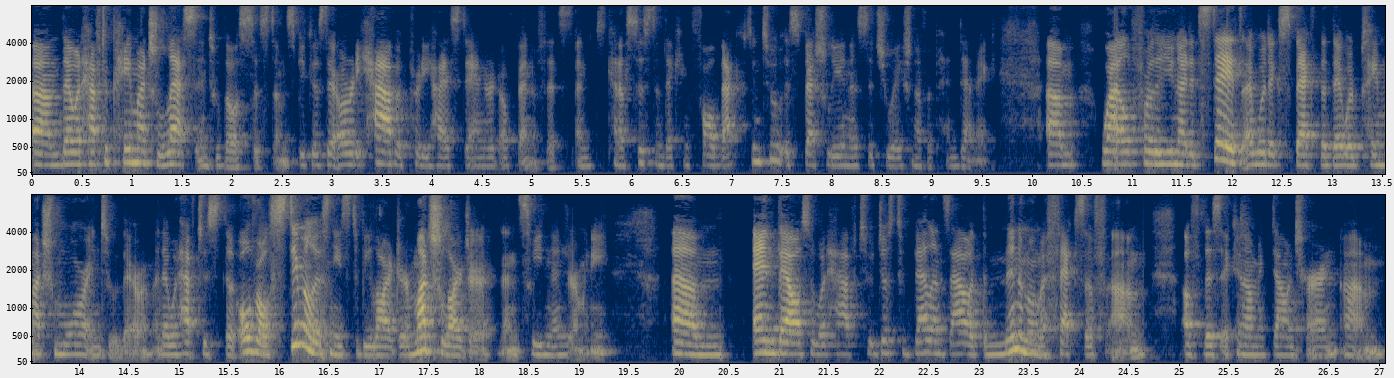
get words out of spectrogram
um, they would have to pay much less into those systems because they already have a pretty high standard of benefits and kind of system they can fall back into, especially in a situation of a pandemic. Um, while for the United States, I would expect that they would pay much more into there. They would have to, the overall stimulus needs to be larger, much larger than Sweden and Germany. Um, and they also would have to just to balance out the minimum effects of um, of this economic downturn um,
